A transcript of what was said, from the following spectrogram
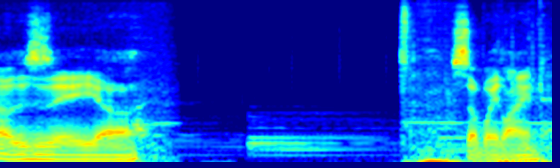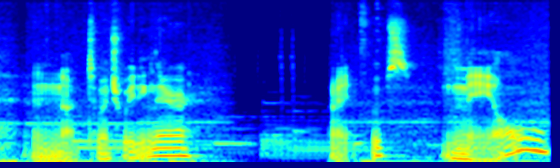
Oh, this is a uh, subway line and not too much waiting there. All right, oops mail.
